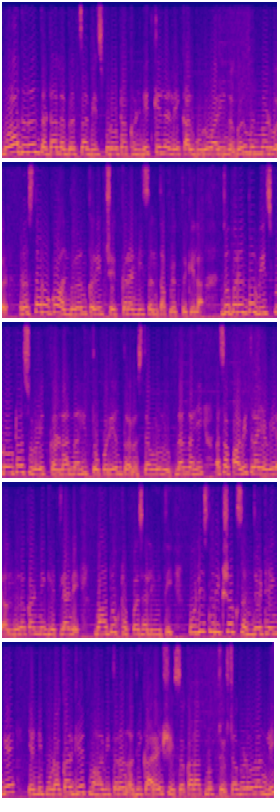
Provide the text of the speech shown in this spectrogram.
मुळा धरण तटालगतचा वीज पुरवठा खंडित केल्याने काल गुरुवारी नगर मनमाडवर रस्ता रोको आंदोलन करीत शेतकऱ्यांनी संताप व्यक्त केला. जोपर्यंत वीज पुरवठा सुरळीत करणार नाही तोपर्यंत रस्त्यावरून उठणार नाही असा पावित्रा यावेळी आंदोलकांनी घेतल्याने वाहतूक ठप्प झाली होती. पोलीस निरीक्षक संजय ठेंगे यांनी पुढाकार घेत महावितरण अधिकाऱ्यांशी सकारात्मक चर्चा घडवून आणली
